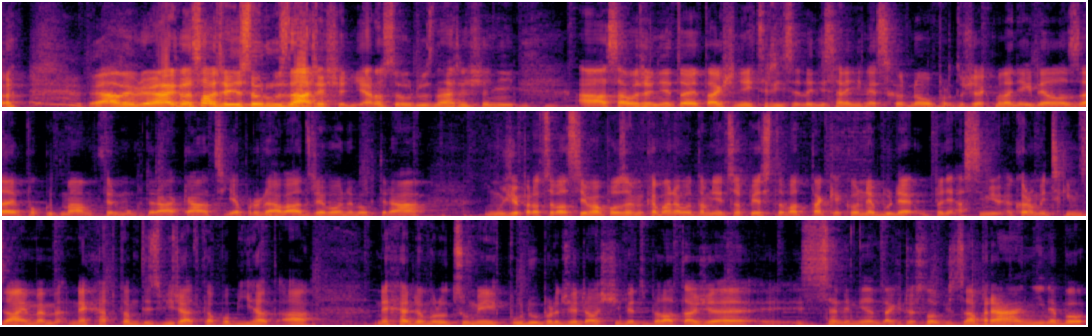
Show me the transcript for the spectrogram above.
Já vím, jako samozřejmě jsou různá řešení, ano, jsou různá řešení a samozřejmě to je tak, že někteří lidi se na nich neschodnou, protože jakmile někde lze, pokud mám firmu, která kácí a prodává dřevo nebo která může pracovat s těma pozemkama nebo tam něco pěstovat, tak jako nebude úplně asi mým ekonomickým zájmem nechat tam ty zvířátka pobíhat a nechat domorodcům jejich půdu, protože další věc byla ta, že se neměl tak došlo k zabrání nebo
